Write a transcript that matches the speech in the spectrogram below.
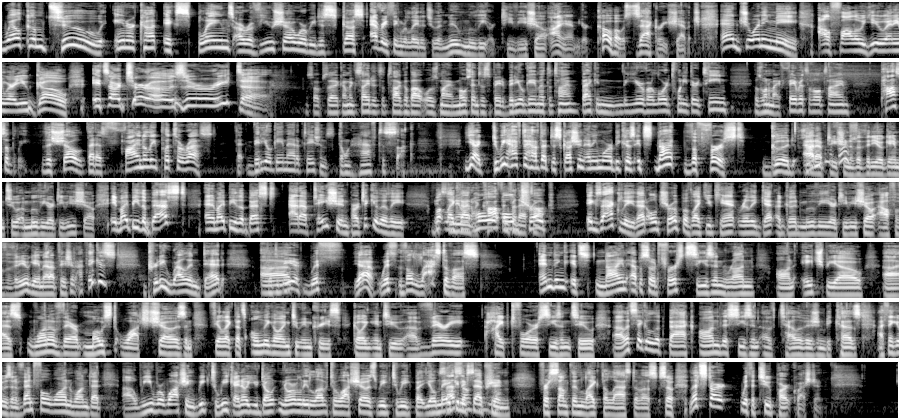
Welcome to Intercut Explains, our review show where we discuss everything related to a new movie or TV show. I am your co host, Zachary Shevich. And joining me, I'll follow you anywhere you go. It's Arturo Zurita. What's up, Zach? I'm excited to talk about what was my most anticipated video game at the time. Back in the year of our Lord 2013, it was one of my favorites of all time. Possibly the show that has finally put to rest that video game adaptations don't have to suck. Yeah, do we have to have that discussion anymore? Because it's not the first good adaptation of a video game to a movie or TV show. It might be the best, and it might be the best adaptation, particularly, but It's like that whole old that trope. talk. Exactly. That old trope of like you can't really get a good movie or TV show off of a video game adaptation, I think is pretty well and dead. Uh, be here. with yeah, with The Last of Us ending its nine episode first season run on HBO uh, as one of their most watched shows, and feel like that's only going to increase going into a very hyped for season two. Uh, let's take a look back on this season of television because I think it was an eventful one, one that uh, we were watching week to week. I know you don't normally love to watch shows week to week, but you'll make an exception for something like The Last of Us. So let's start with a two part question.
